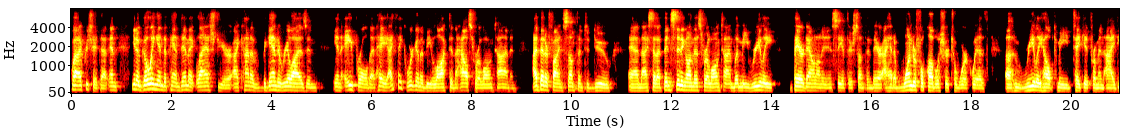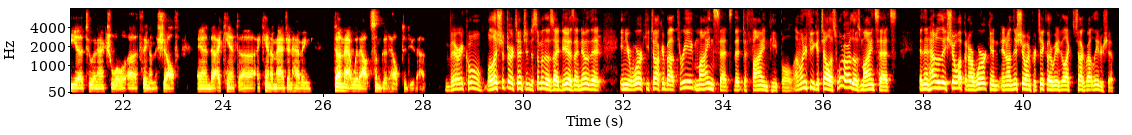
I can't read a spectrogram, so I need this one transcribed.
Well, I appreciate that. And you know, going into pandemic last year, I kind of began to realize in in April that hey, I think we're going to be locked in the house for a long time, and I better find something to do. And I said, I've been sitting on this for a long time. Let me really bear down on it and see if there's something there. I had a wonderful publisher to work with uh, who really helped me take it from an idea to an actual uh, thing on the shelf. And uh, I can't uh, I can't imagine having done that without some good help to do that. Very cool. Well, let's shift our attention to some of those ideas. I know that in your work, you talk about three mindsets that define people. I wonder if you could tell us what are those mindsets and then how do they show up in our work? And, and on this show in particular, we'd like to talk about leadership.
